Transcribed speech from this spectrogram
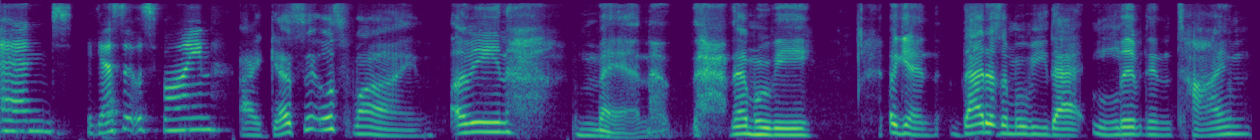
And I guess it was fine. I guess it was fine. I mean, man, that movie. Again, that is a movie that lived in time.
